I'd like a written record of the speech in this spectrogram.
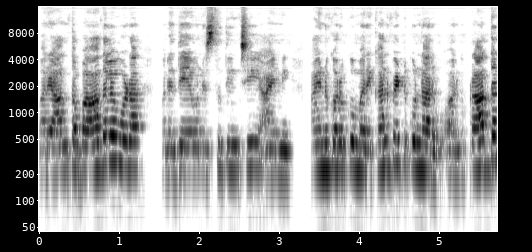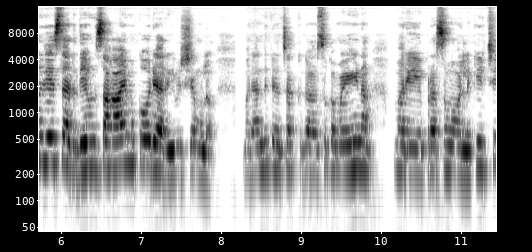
మరి అంత బాధలో కూడా మరి దేవుని స్థుతించి ఆయన్ని ఆయన కొరకు మరి కనిపెట్టుకున్నారు. వారికి ప్రార్థన చేశారు. దేవుని సహాయం కోరారు ఈ విషయంలో. మరి అందుకని చక్కగా సుఖమైన మరి ప్రసవం వాళ్ళకి ఇచ్చి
